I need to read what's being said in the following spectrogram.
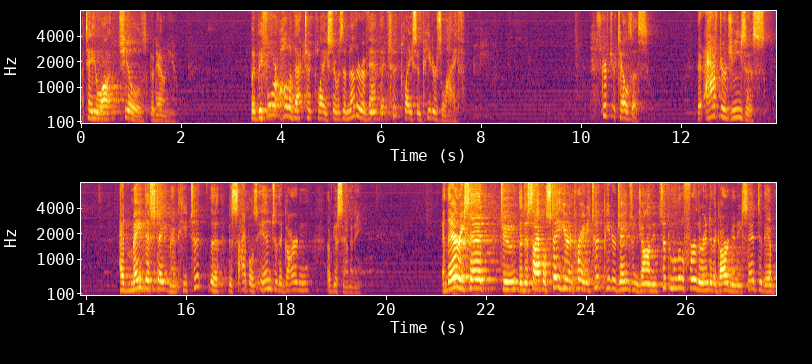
I tell you what, chills go down you. But before all of that took place, there was another event that took place in Peter's life. Scripture tells us that after Jesus had made this statement, he took the disciples into the Garden of Gethsemane. And there he said to the disciples, Stay here and pray. And he took Peter, James, and John and he took them a little further into the garden and he said to them,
